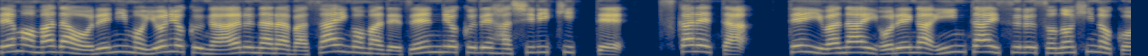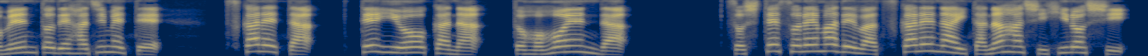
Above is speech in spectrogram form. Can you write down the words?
でもまだ俺にも余力があるならば最後まで全力で走り切って、疲れた、って言わない俺が引退するその日のコメントで初めて、疲れた、って言おうかな、と微笑んだ。そしてそれまでは疲れない棚橋博士。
